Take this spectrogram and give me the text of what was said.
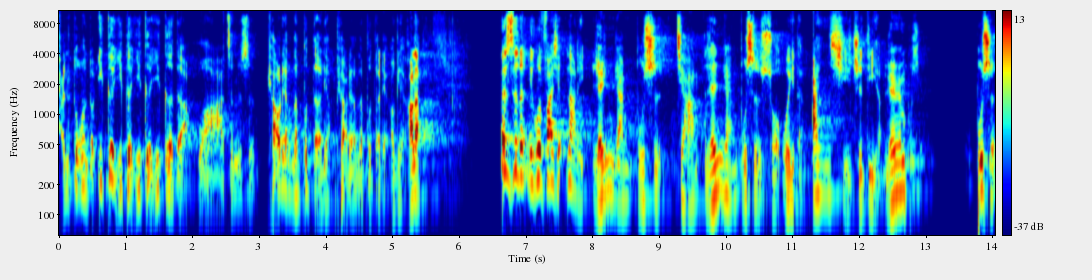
很多很多，一个一个一个一个的，哇，真的是漂亮的不得了，漂亮的不得了。OK，好了。但是呢，你会发现那里仍然不是家，仍然不是所谓的安息之地啊，仍然不是，不是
